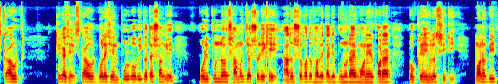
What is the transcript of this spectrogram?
স্কাউট, ঠিক আছে? স্কাউট বলেছেন, পূর্ব অভিজ্ঞতার সঙ্গে পরিপূর্ণ সামঞ্জস্য রেখে আদর্শগতভাবে তাকে পুনরায় মনের করার প্রক্রিয়াই হলো স্মৃতি। মনোবিদ,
